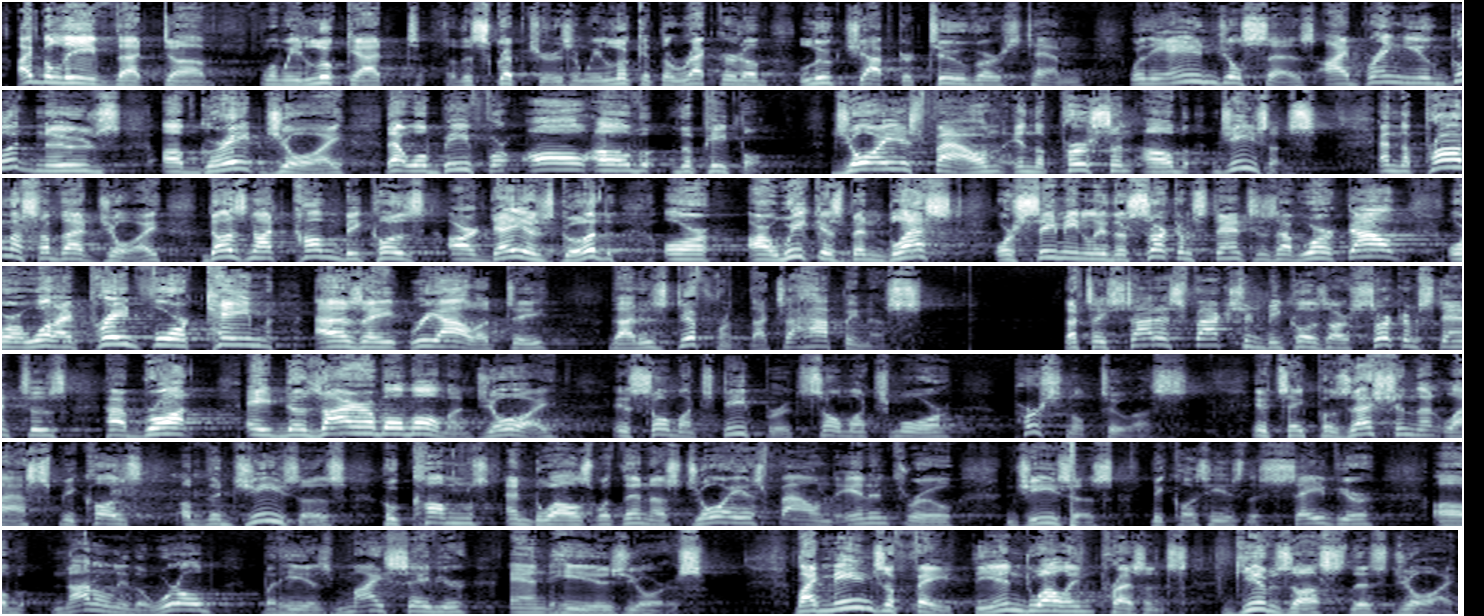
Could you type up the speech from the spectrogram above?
I believe that uh, when we look at the Scriptures and we look at the record of Luke chapter 2, verse 10, where the angel says, I bring you good news of great joy that will be for all of the people. Joy is found in the person of Jesus. And the promise of that joy does not come because our day is good or our week has been blessed or seemingly the circumstances have worked out or what I prayed for came as a reality that is different. That's a happiness. That's a satisfaction because our circumstances have brought a desirable moment. Joy is so much deeper, it's so much more personal to us. It's a possession that lasts because of the Jesus who comes and dwells within us. Joy is found in and through Jesus because he is the Savior of not only the world, but he is my Savior and he is yours. By means of faith, the indwelling presence gives us this joy.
